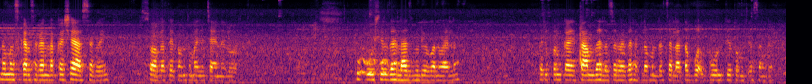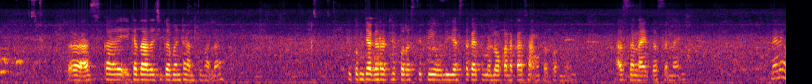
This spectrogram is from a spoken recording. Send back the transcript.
नमस्कार सगळ्यांना कसे आहात सगळे? स्वागत आहे तुमचं माझ्या चॅनलवर खूप उशीर झाला आज व्हिडिओ बनवायला. तरी पण काय काम झालं सगळ्या घरातलं म्हणलं चला आता ब बोलते तुमच्या संग. तर आज काय एका दादाची कमेंट आली मला की तुमच्या घरातली परिस्थिती एवढी जास्त काय तुम्ही लोकांना काय सांगता तुम्ही? असं नाही तसं नाही. नाही नाही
